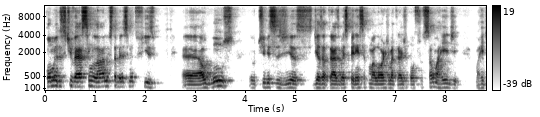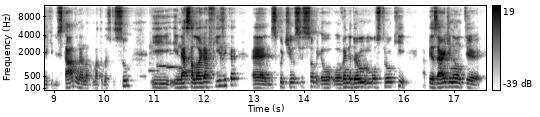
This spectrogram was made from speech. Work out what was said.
como eles estivessem lá no estabelecimento físico. É, alguns, eu tive esses dias, dias atrás, uma experiência com uma loja de materiais de construção, uma rede, uma rede aqui do estado, né, no Mato Grosso do Sul, e, e nessa loja física é, discutiu-se sobre, o, o vendedor mostrou que, apesar de não ter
